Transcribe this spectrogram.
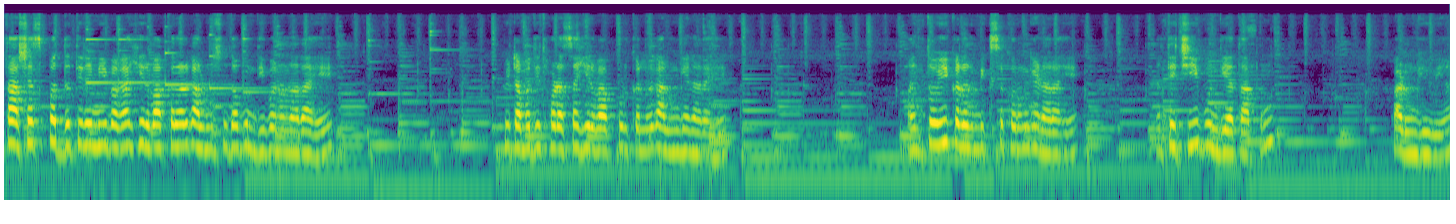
आता अशाच पद्धतीने मी बघा हिरवा कलर घालून सुद्धा बुंदी बनवणार आहे. पिठामध्ये थोडासा हिरवा फूड कलर घालून घेणार आहे. आणि तोही कलर मिक्स करून घेणार आहे. आणि त्याचीही बुंदी आता आपण काढून घेऊया.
